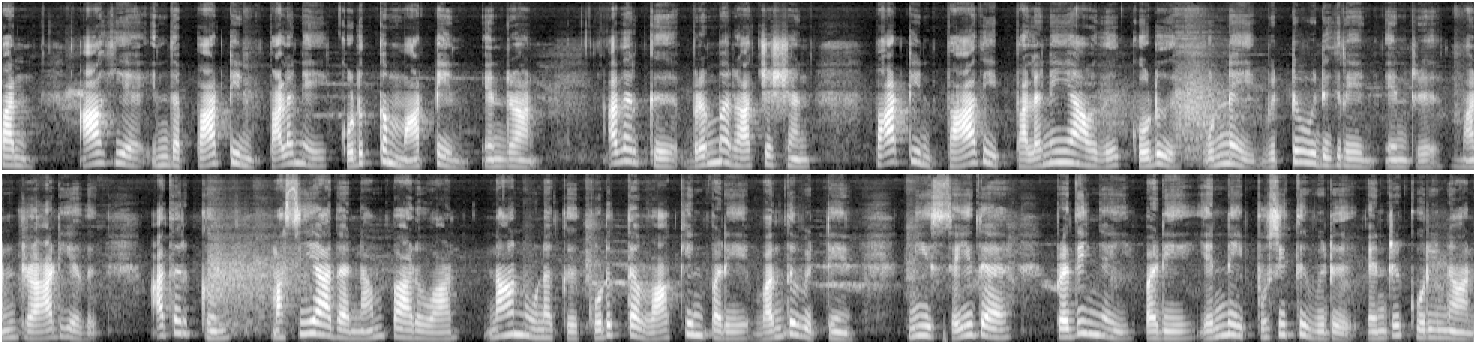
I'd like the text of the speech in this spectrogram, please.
பண் ஆகிய இந்த பாட்டின் பலனை கொடுக்க மாட்டேன் என்றான். அதற்கு பிரம்ம ராட்சசன் பாட்டின் பாதி பலனையாவது கொடு உன்னை விட்டுவிடுகிறேன் என்று மன்றாடியது. அதற்கும் மசியாத நம் பாடுவான் நான் உனக்கு கொடுத்த வாக்கின்படி வந்துவிட்டேன். நீ செய்த பிரதிஞை படி என்னை புசித்து விடு என்று கூறினான்.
